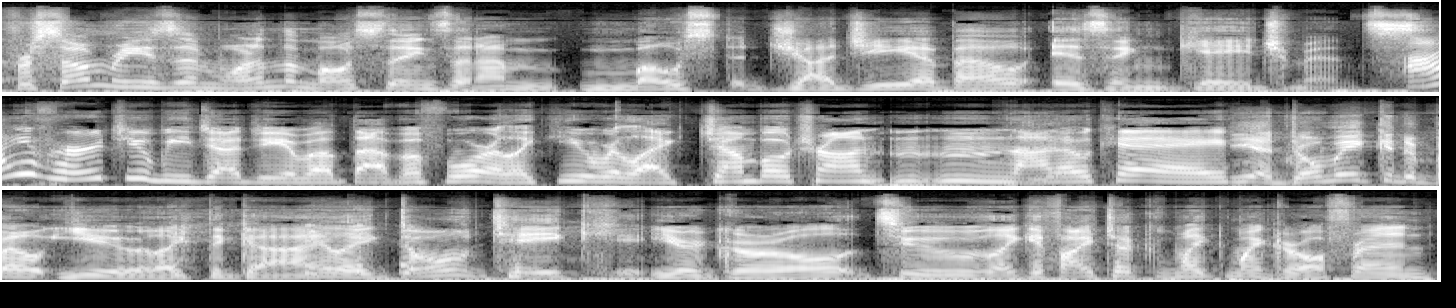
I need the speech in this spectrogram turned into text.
For some reason, one of the most things that I'm most judgy about is engagements. I've heard you be judgy about that before. Like you were like jumbotron, mm mm, not okay. Yeah, don't make it about you, like the guy. Like, don't take your girl to like. If I took like my girlfriend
